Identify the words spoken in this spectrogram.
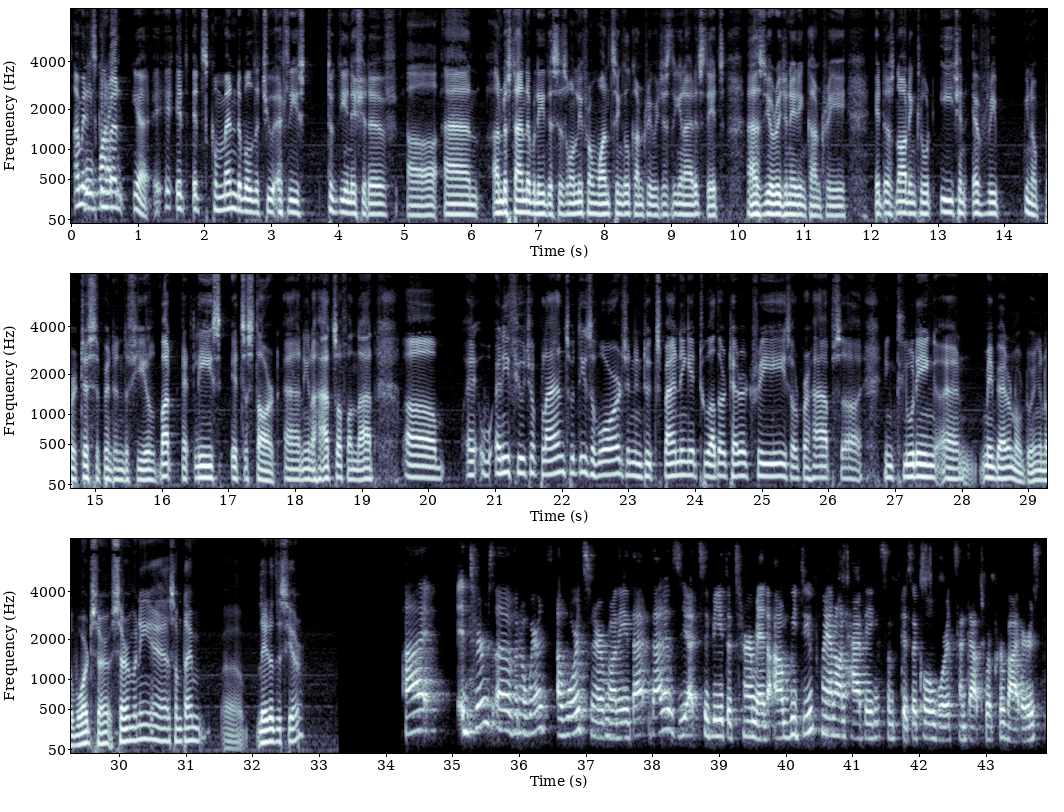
I mean, it's commend- yeah, it, it, it's commendable that you at least took the initiative, uh, and understandably, this is only from one single country, which is the United States, as the originating country. It does not include each and every you know participant in the field, but at least it's a start, and you know hats off on that. Um, any future plans with these awards and into expanding it to other territories or perhaps uh, including and maybe I don't know doing an award cer- ceremony uh, sometime uh, later this year? Uh, in terms of an award award ceremony, that that is yet to be determined. Um, we do plan on having some physical awards sent out to our providers.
